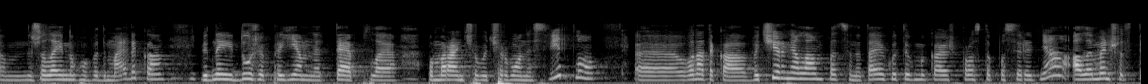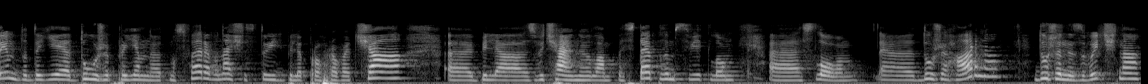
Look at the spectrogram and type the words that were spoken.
ем, желейного ведмедика. Від неї дуже приємне, тепле, помаранчево-червоне світло. Е, вона така вечірня лампа, це не та, яку ти вмикаєш просто посеред дня, але менше з тим додає дуже приємної атмосфери. Вона ще стоїть біля програвача, е, біля звичайної лампи з теплим світлом. Словом, дуже гарна. Дуже незвична.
